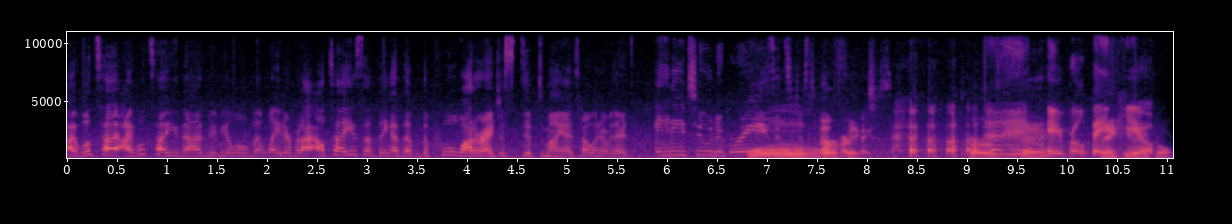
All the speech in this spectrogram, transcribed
I will tell I will tell you that maybe a little bit later, but I, will tell you something. Uh, the, the pool water, I just dipped my uh, toe in over there. It's 82 degrees. Ooh, it's just about perfect. Perfect. perfect. April, thank, thank you. you. April.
